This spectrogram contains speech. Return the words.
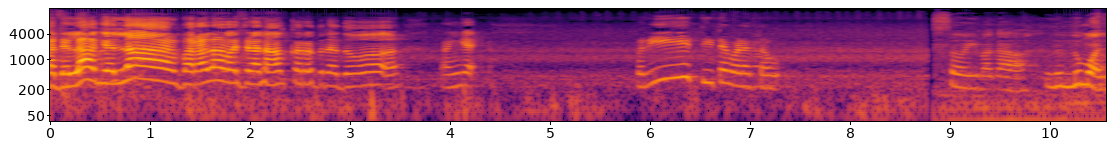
ಅದೆಲ್ಲ ಹಾಗೆಲ್ಲ ಬರಲ್ಲ ವಜ್ರ, ನಾವು ಕರೆದ್ರೆ ಅದು ಹಂಗೆ. ಬರೀ ತೀಟೆ ಮಾಡತ್ತವು ಸೊ ಇವಾಗ ಲುಲ್ಲು ಮಾಲ್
